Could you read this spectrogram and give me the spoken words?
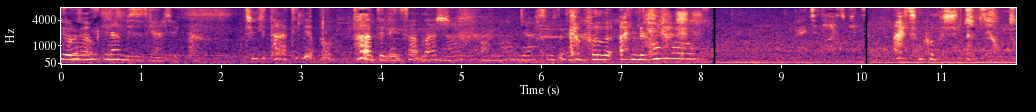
ya. İlk inen biziz gerçekten. Çünkü tatil ya bu. Tatil insanlar. Allah'ım gerçekten. Kapalı anne. Açmamış. Kimse yok ki.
